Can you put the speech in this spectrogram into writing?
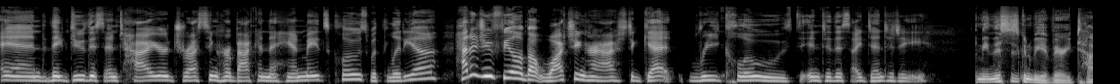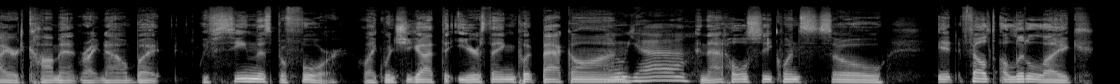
And they do this entire dressing her back in the handmaid's clothes with Lydia. How did you feel about watching her have to get reclothed into this identity? I mean, this is going to be a very tired comment right now, but we've seen this before. Like when she got the ear thing put back on. Oh yeah. and that whole sequence. So it felt a little like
